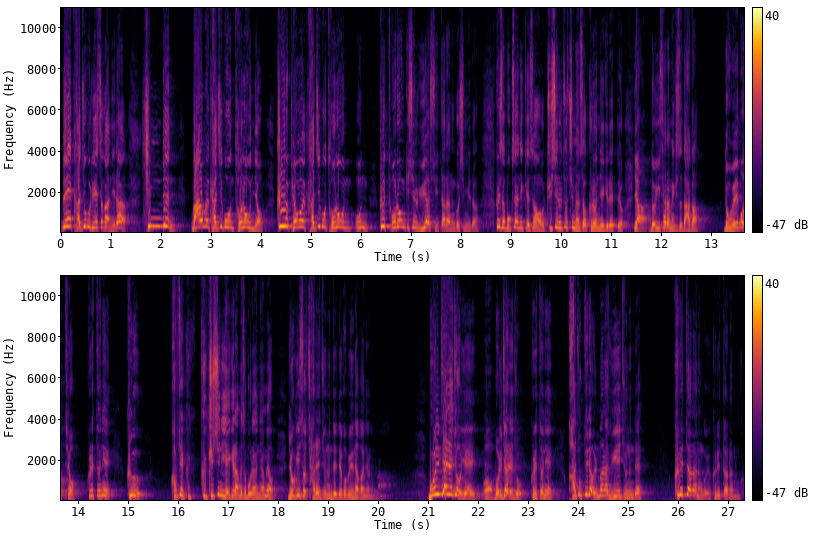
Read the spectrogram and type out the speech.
내 가족을 위해서가 아니라 힘든 마음을 가지고 온 더러운 영, 그 병을 가지고 더러운 온 그 더러운 귀신을 위할 수 있다라는 것입니다. 그래서 목사님께서 귀신을 쫓으면서 그런 얘기를 했대요. 야, 너 이 사람에게서 나가. 너 왜 버텨? 그랬더니 그 갑자기 그, 그 귀신이 얘기를 하면서 뭐라 했냐면 여기서 잘해주는데 내가 왜 나가냐는 거야. 뭘 잘해줘? 얘, 어, 뭘 잘해줘? 그랬더니 가족들이 얼마나 위해주는데 그랬다라는 거예요. 그랬다라는 거.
